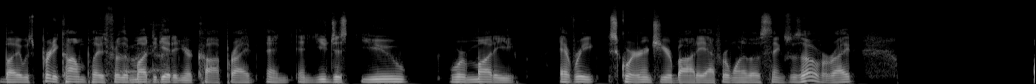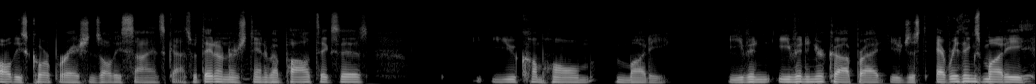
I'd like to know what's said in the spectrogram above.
but it was pretty commonplace for the Oh, mud to get in your cup, right? And and you just you were muddy every square inch of your body after one of those things was over, right? All these corporations, all these science guys, what they don't understand about politics is you come home muddy. Even even in your cup, right? You just everything's muddy,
